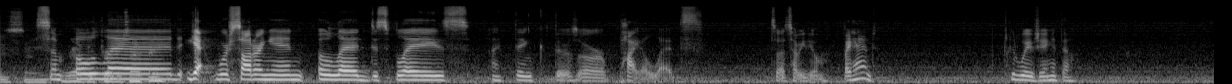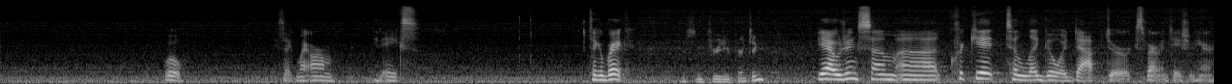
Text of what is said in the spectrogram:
is some, Some. OLED. Yeah, we're soldering in OLED displays. I think those are pile LEDs. So that's how we do them by hand. It's a good way of doing it, though. Whoa. He's like, my arm, it aches. Take a break. There's some 3D printing. Yeah, we're doing some uh, Crickit to Lego adapter experimentation here.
